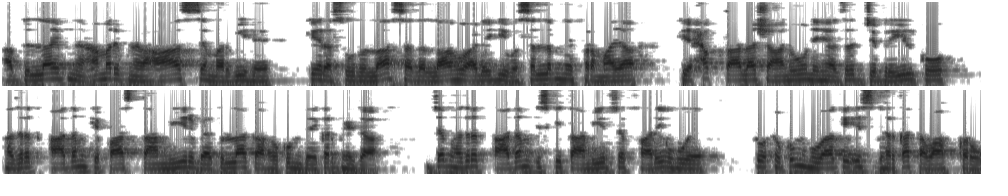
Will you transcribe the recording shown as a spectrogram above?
عبداللہ ابن عمر ابن العاص سے مروی ہے کہ رسول اللہ صلی اللہ علیہ وسلم نے فرمایا کہ حق تعالی شانو نے حضرت جبریل کو حضرت آدم کے پاس تعمیر بیت اللہ کا حکم دے کر بھیجا۔ جب حضرت آدم اس کی تعمیر سے فارغ ہوئے تو حکم ہوا کہ اس گھر کا طواف کرو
